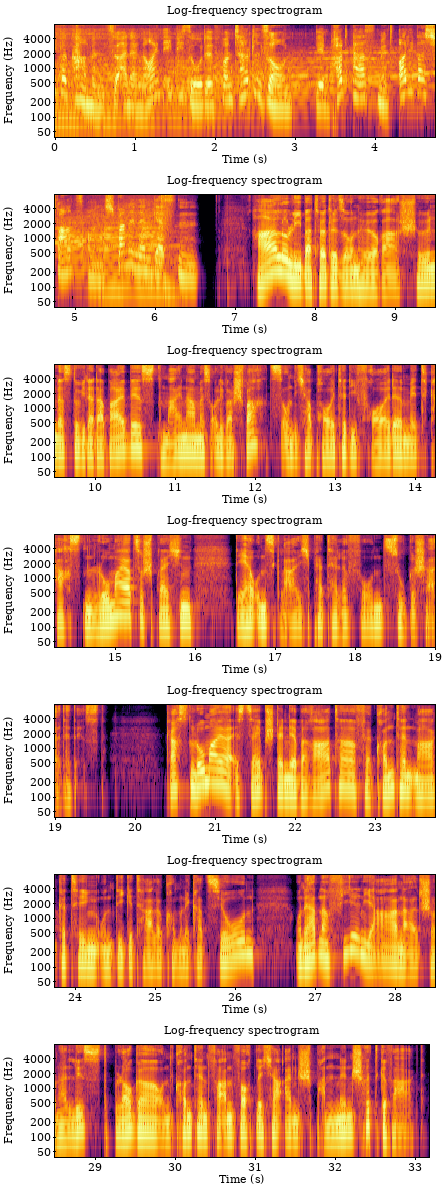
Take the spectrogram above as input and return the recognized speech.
Herzlich willkommen zu einer neuen Episode von Turtle Zone, dem Podcast mit Oliver Schwarz und spannenden Gästen. Hallo lieber Turtlesohn-Hörer, schön, dass du wieder dabei bist. Mein Name ist Oliver Schwarz und ich habe heute die Freude, mit Carsten Lohmeier zu sprechen, der uns gleich per Telefon zugeschaltet ist. Carsten Lohmeier ist selbstständiger Berater für Content Marketing und digitale Kommunikation und er hat nach vielen Jahren als Journalist, Blogger und Content-Verantwortlicher einen spannenden Schritt gewagt.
